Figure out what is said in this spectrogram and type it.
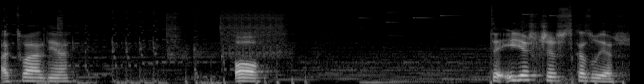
Aktualnie... O! Ty idziesz czy wskazujesz?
